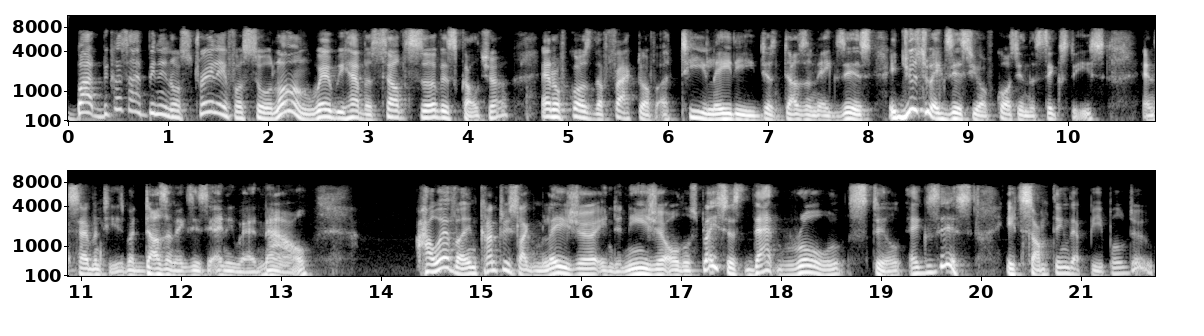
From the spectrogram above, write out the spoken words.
But because I've been in Australia for so long, where we have a self service culture, and of course, the fact of a tea lady just doesn't exist. It used to exist here, of course, in the 60s and 70s, but doesn't exist anywhere now. However, in countries like Malaysia, Indonesia, all those places, that role still exists. It's something that people do.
